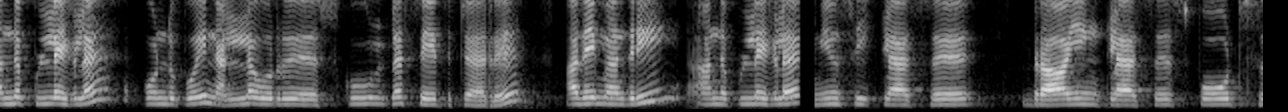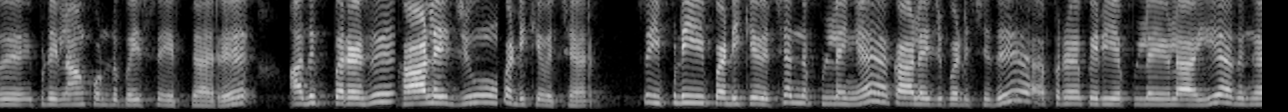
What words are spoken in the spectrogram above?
அந்த பிள்ளைகளை கொண்டு போய் நல்ல ஒரு ஸ்கூலில் சேர்த்துட்டாரு. அதே மாதிரி அந்த பிள்ளைகளை music class drawing class sports இப்படிலாம் கொண்டு போய் சேர்த்தாரு. அதுக்கு பிறகு காலேஜும் படிக்க வச்சார். ஸோ இப்படி படிக்க வச்சு அந்த பிள்ளைங்க காலேஜ் படித்தது அப்புறம் பெரிய பிள்ளைகளாகி அதுங்க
